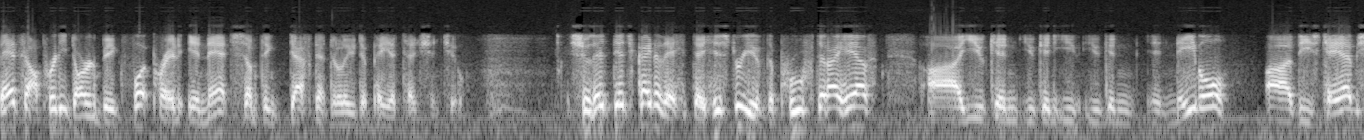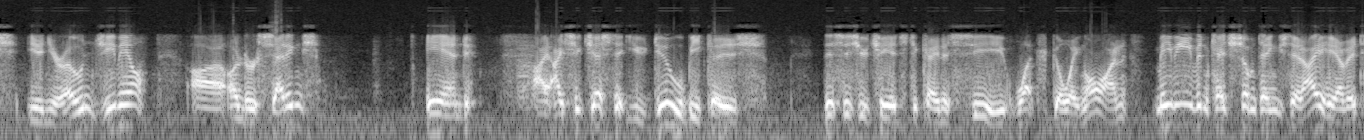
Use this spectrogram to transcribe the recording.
That's a pretty darn big footprint, and that's something definitely to pay attention to. So that, that's kind of the, the history of the proof that I have. Uh, you can you can you, you can enable uh, these tabs in your own Gmail uh, under settings, and I, I suggest that you do because this is your chance to kind of see what's going on. Maybe even catch some things that I haven't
